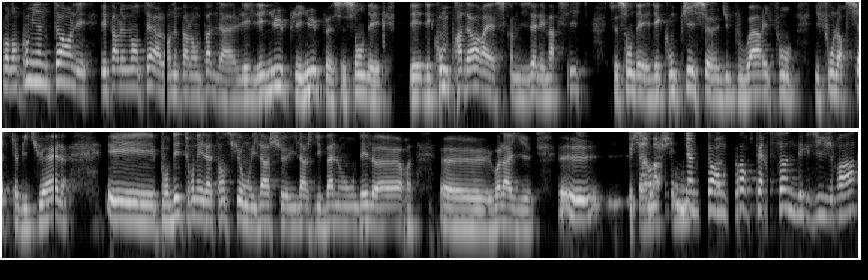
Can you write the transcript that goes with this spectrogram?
pendant combien de temps les, les, parlementaires, alors ne parlons pas de la, les, les NUP, les NUP, ce sont des, des, des compradores, comme disaient les marxistes. Ce sont des, des, complices euh, du pouvoir. Ils font, ils font leur cirque habituel. Et pour détourner l'attention, ils lâchent, ils lâchent des ballons, des leurres. Euh, voilà. Euh, C'est un marché. Combien de temps encore personne n'exigera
